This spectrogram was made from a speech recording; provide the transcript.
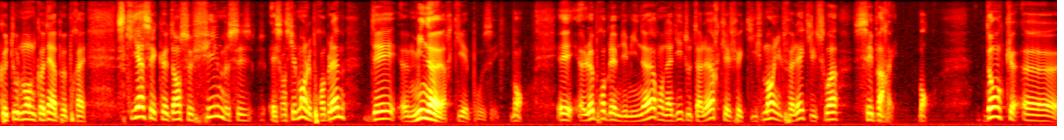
que tout le monde connaît à peu près. Ce qu'il y a, c'est que dans ce film, c'est essentiellement le problème des euh, mineurs qui est posé. Bon, et le problème des mineurs, on a dit tout à l'heure qu'effectivement il fallait qu'ils soient séparés. Bon, donc euh,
